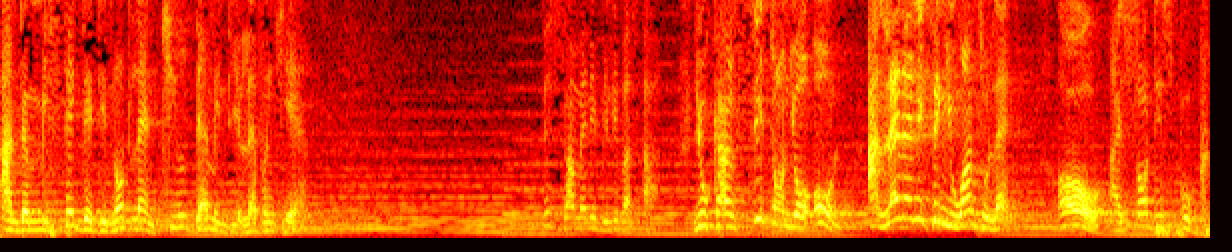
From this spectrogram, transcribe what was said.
and the mistake they did not learn killed them in the 11th year. This is how many believers are. You can sit on your own and learn anything you want to learn. Oh i saw this book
